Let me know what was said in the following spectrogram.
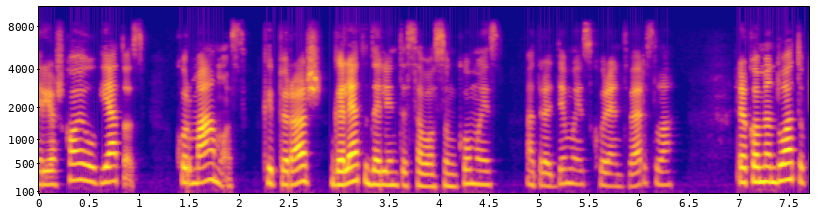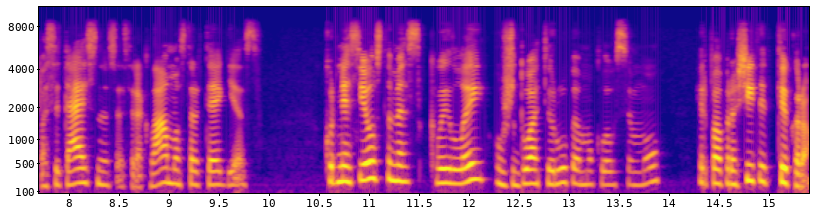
ir ieškojau vietos, kur mamos, kaip ir aš, galėtų dalinti savo sunkumais, atradimais, kuriant verslą rekomenduotų pasiteisinusias reklamos strategijas, kur nesijaustumės kvailai užduoti rūpiamų klausimų ir paprašyti tikro,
